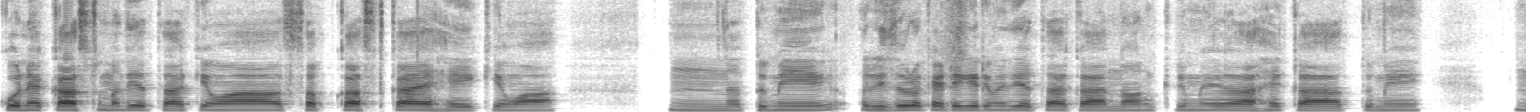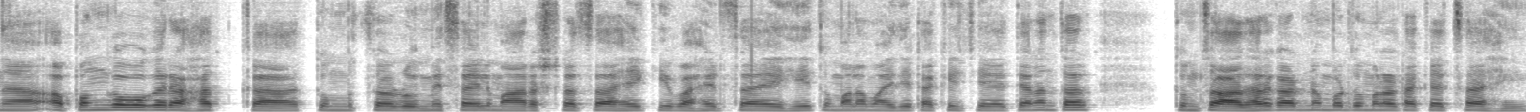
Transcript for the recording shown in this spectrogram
कोण्या कास्टमध्ये येता किंवा सबकास्ट काय आहे किंवा तुम्ही रिझर्व कॅटेगरीमध्ये येता का नॉन क्रिमिनल आहे का तुम्ही अपंग वगैरे आहात का तुमचं डोमिसाईल महाराष्ट्राचं आहे की बाहेरचं आहे हे तुम्हाला माहिती टाकायची आहे. त्यानंतर तुमचा आधार कार्ड नंबर तुम्हाला टाकायचा आहे.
